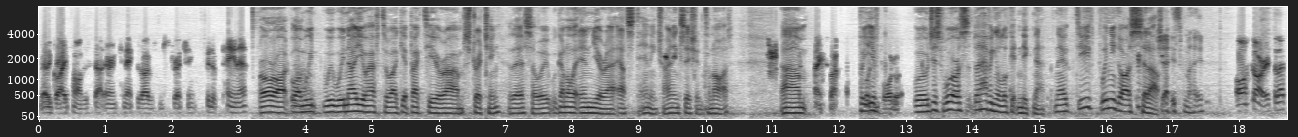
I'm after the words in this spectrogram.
we had a great time. Just sat there and connected over some stretching, a bit of PNF. All right. Well, we, we, we know you have to uh, get back to your um, stretching there, so we, we're going to let in your uh, outstanding training session tonight. Um, Thanks, mate. But Looking you've- forward to it. we were just we we're having a look at Nic Nat. Now, do you when you guys set up? Chase, mate. Oh, sorry. So that's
